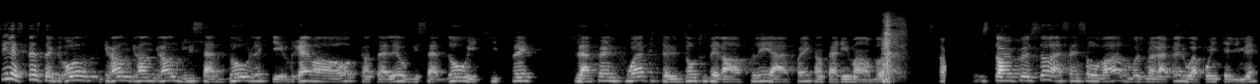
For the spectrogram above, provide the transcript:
l'espèce de grande, grande, grande glissade d'eau qui est vraiment haute quand tu allais au glissade d'eau et qui, tu tu l'as fait une fois, puis tu as le dos tout est raflé à la fin quand tu arrives en bas. C'est un, peu ça à Saint-Sauveur, moi je me rappelle, ou à Pointe-Calumet.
